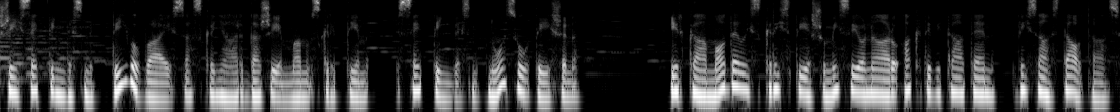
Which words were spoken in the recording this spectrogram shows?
Šī 72 vai saskaņā ar dažiem manuskriptiem 70 nosūtīšana ir kā modelis kristiešu misionāru aktivitātēm visās tautās.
